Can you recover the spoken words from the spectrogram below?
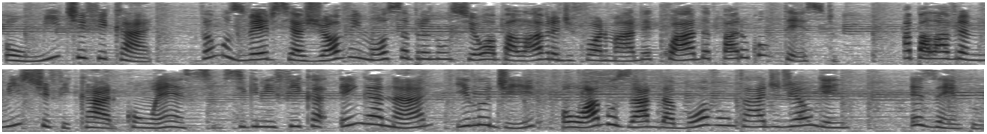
ou mitificar? Vamos ver se a jovem moça pronunciou a palavra de forma adequada para o contexto. A palavra mistificar com S significa enganar, iludir ou abusar da boa vontade de alguém. Exemplo:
